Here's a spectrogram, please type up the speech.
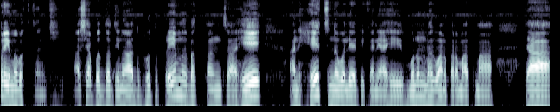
प्रेम भक्तांची. अशा पद्धतीनं अद्भुत प्रेम भक्तांचं आहे आणि हेच नवल या ठिकाणी आहे. म्हणून भगवान परमात्मा त्या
